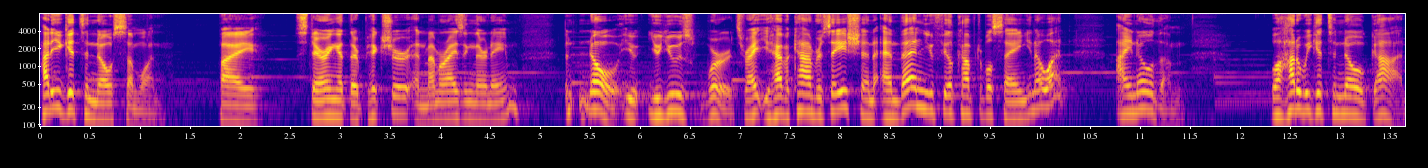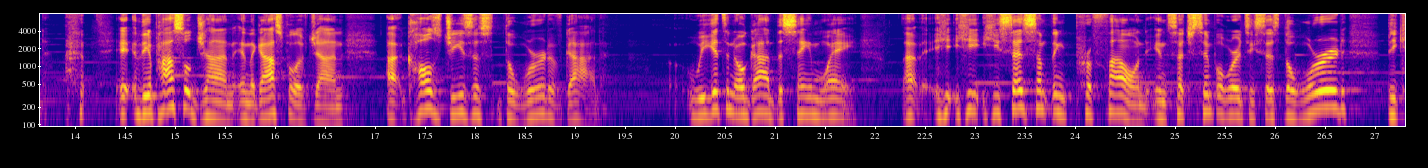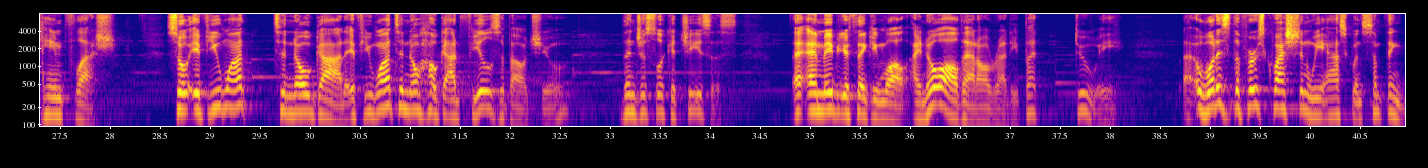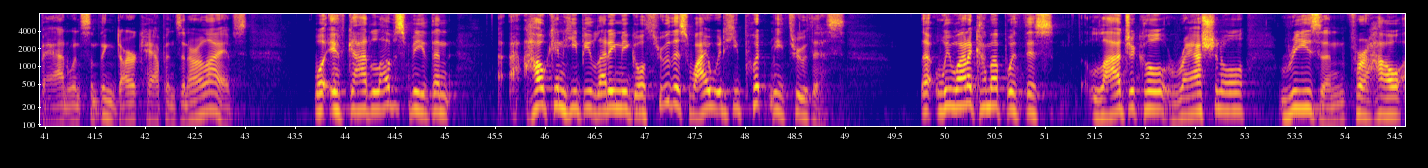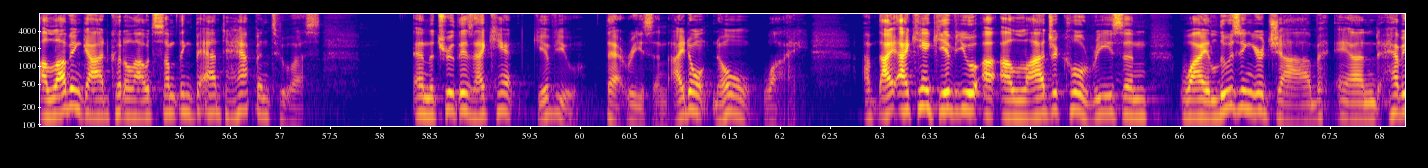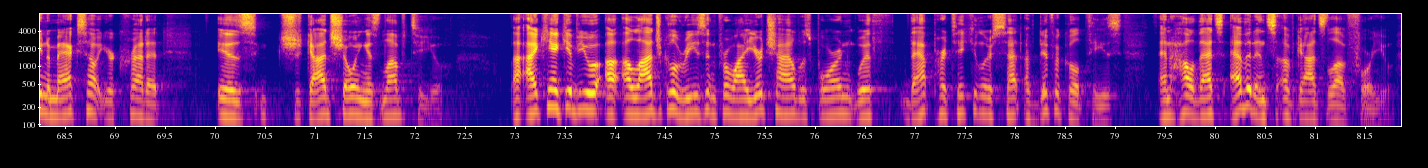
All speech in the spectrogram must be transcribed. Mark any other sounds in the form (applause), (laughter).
How do you get to know someone? By staring at their picture and memorizing their name? No, you, you use words, right? You have a conversation and then you feel comfortable saying, you know what? I know them. Well, how do we get to know God? (laughs) the Apostle John in the Gospel of John uh, calls Jesus the Word of God. We get to know God the same way. Uh, he, he, he says something profound in such simple words. He says, The Word became flesh. So if you want to know God, if you want to know how God feels about you, then just look at Jesus. And maybe you're thinking, well, I know all that already, but do we? Uh, what is the first question we ask when something bad, when something dark happens in our lives? Well, if God loves me, then uh, how can He be letting me go through this? Why would He put me through this? Uh, we want to come up with this logical, rational reason for how a loving God could allow something bad to happen to us. And the truth is, I can't give you that reason. I don't know why. Um, I, I can't give you a, a, logical reason why losing your job and having to max out your credit is God showing his love to you. I can't give you a, a logical reason for why your child was born with that particular set of difficulties and how that's evidence of God's love for you.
